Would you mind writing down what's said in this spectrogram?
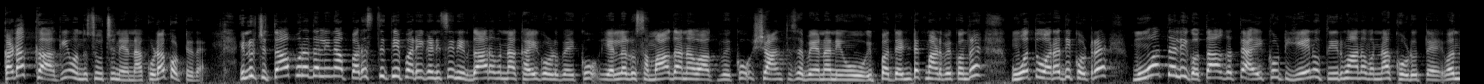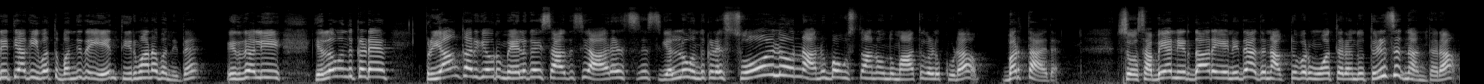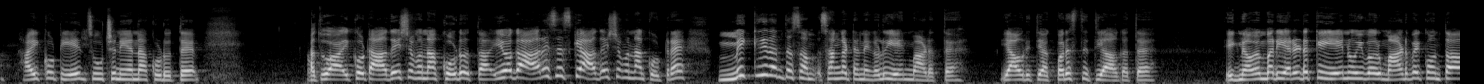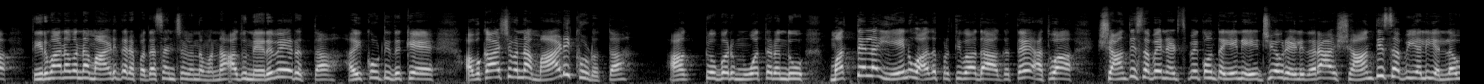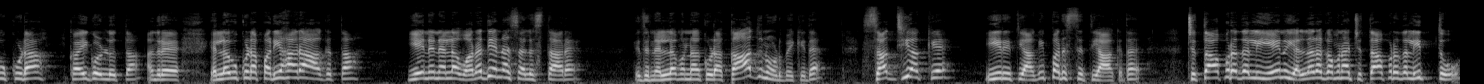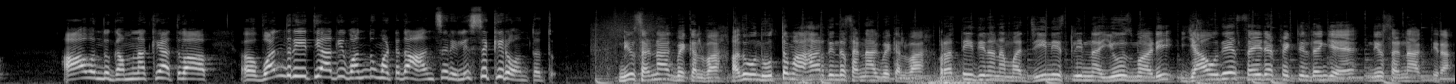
ಖಡಕ್ ಆಗಿ ಒಂದು ಸೂಚನೆಯನ್ನ ಕೂಡ ಕೊಟ್ಟಿದೆ. ಇನ್ನು ಚಿತ್ತಾಪುರದಲ್ಲಿನ ಪರಿಸ್ಥಿತಿ ಪರಿಗಣಿಸಿ ನಿರ್ಧಾರವನ್ನ ಕೈಗೊಳ್ಳಬೇಕು, ಎಲ್ಲರೂ ಸಮಾಧಾನವಾಗಬೇಕು, ಶಾಂತಿ ಸಭೆಯನ್ನ ನೀವು ಇಪ್ಪತ್ತೆಂಟಕ್ಕೆ ಮಾಡಬೇಕು ಅಂದ್ರೆ ಮೂವತ್ತು ವರದಿ ಕೊಟ್ರೆ ಮೂವತ್ತಲ್ಲಿ ಗೊತ್ತಾಗುತ್ತೆ ಹೈಕೋರ್ಟ್ ಏನು ತೀರ್ಮಾನವನ್ನ ಕೊಡುತ್ತೆ. ಒಂದ್ ರೀತಿಯಾಗಿ ಇವತ್ತು ಬಂದಿದೆ, ಏನು ತೀರ್ಮಾನ ಬಂದಿದೆ? ಇದರಲ್ಲಿ ಎಲ್ಲೋ ಒಂದು ಕಡೆ ಪ್ರಿಯಾಂಕ್ ಖರ್ಗೆ ಅವರು ಮೇಲುಗೈ ಸಾಧಿಸಿ ಆರ್ ಎಸ್ ಎಸ್ ಎಲ್ಲೋ ಒಂದು ಕಡೆ ಸೋಲನ್ನು ಅನುಭವಿಸ್ತಾ ಅನ್ನೋ ಒಂದು ಮಾತುಗಳು ಕೂಡ ಬರ್ತಾ ಇದೆ. ಸೊ ಸಭೆಯ ನಿರ್ಧಾರ ಏನಿದೆ? ಅದನ್ನು ಅಕ್ಟೋಬರ್ ಮೂವತ್ತರಂದು ತಿಳಿಸಿದ ನಂತರ ಹೈಕೋರ್ಟ್ ಏನು ಸೂಚನೆಯನ್ನ ಕೊಡುತ್ತೆ? ಅಥವಾ ಹೈಕೋರ್ಟ್ ಆದೇಶವನ್ನ ಕೊಡುತ್ತಾ? ಇವಾಗ ಆರ್ ಎಸ್ ಎಸ್ಗೆ ಆದೇಶವನ್ನ ಕೊಟ್ಟರೆ ಮಿಕ್ಕಿದಂಥ ಸಂಘಟನೆಗಳು ಏನು ಮಾಡುತ್ತೆ? ಯಾವ ರೀತಿಯಾಗಿ ಪರಿಸ್ಥಿತಿ ಆಗತ್ತೆ? ಈಗ ನವೆಂಬರ್ ಎರಡಕ್ಕೆ ಏನು ಇವರು ಮಾಡಬೇಕು ಅಂತ ತೀರ್ಮಾನವನ್ನ ಮಾಡಿದ್ದಾರೆ ಪದಸಂಚಲನವನ್ನ ಅದು ನೆರವೇರುತ್ತಾ? ಹೈಕೋರ್ಟ್ ಇದಕ್ಕೆ ಅವಕಾಶವನ್ನ ಮಾಡಿಕೊಡುತ್ತಾ ಅಕ್ಟೋಬರ್ ಮೂವತ್ತರಂದು ಮತ್ತೆಲ್ಲ ಏನು ವಾದ ಪ್ರತಿವಾದ ಆಗುತ್ತೆ? ಅಥವಾ ಶಾಂತಿ ಸಭೆ ನಡೆಸಬೇಕು ಅಂತ ಏನು ಎ ಜಿ ಅವ್ರು ಹೇಳಿದ್ದಾರೆ ಆ ಶಾಂತಿ ಸಭೆಯಲ್ಲಿ ಎಲ್ಲವೂ ಕೂಡ ಕೈಗೊಳ್ಳುತ್ತಾ? ಅಂದ್ರೆ ಎಲ್ಲವೂ ಕೂಡ ಪರಿಹಾರ ಆಗುತ್ತಾ? ಏನೇನೆಲ್ಲ ವರದಿಯನ್ನ ಸಲ್ಲಿಸ್ತಾರೆ? ಇದನ್ನೆಲ್ಲವನ್ನ ಕೂಡ ಕಾದು ನೋಡಬೇಕಿದೆ. ಸದ್ಯಕ್ಕೆ ಈ ರೀತಿಯಾಗಿ ಪರಿಸ್ಥಿತಿ ಆಗಿದೆ. ಚಿತ್ತಾಪುರದಲ್ಲಿ ಏನು? ಎಲ್ಲರ ಗಮನ ಚಿತ್ತಾಪುರದಲ್ಲಿ ಇತ್ತು. ಆ ಒಂದು ಗಮನಕ್ಕೆ ಅಥವಾ ಒಂದು ರೀತಿಯಾಗಿ ಒಂದು ಮಟ್ಟದ ಆನ್ಸರ್ ಇಲ್ಲಿ ಸಿಕ್ಕಿರೋ ಅಂಥದ್ದು ನೀವು ಸಣ್ಣ ಆಗ್ಬೇಕಲ್ವಾ? ಅದು ಒಂದು ಉತ್ತಮ ಆಹಾರದಿಂದ ಸಣ್ಣ ಆಗ್ಬೇಕಲ್ವಾ? ಪ್ರತಿದಿನ ನಮ್ಮ ಜೀನಿ ಸ್ಲಿಮ್ನ ಯೂಸ್ ಮಾಡಿ ಯಾವುದೇ ಸೈಡ್ ಎಫೆಕ್ಟ್ ಇಲ್ದಂಗೆ ನೀವು ಸಣ್ಣ ಆಗ್ತೀರಾ?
